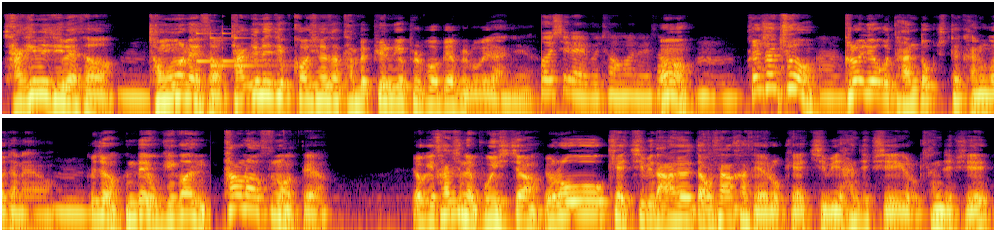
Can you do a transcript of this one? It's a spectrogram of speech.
자기네 집에서, 음. 정원에서, 자기네 집 거실에서 담배 피우는 게 불법이야, 불법이 아니에요. 거실이고 정원에서. 어. 음, 음. 괜찮죠? 음. 그러려고 단독주택 가는 거잖아요. 음. 그죠? 근데 웃긴 건 타운하우스는 어때요? 여기 사진에 보이시죠? 요렇게 집이 나눠져 있다고 생각하세요. 요렇게 집이 한 집씩, 요렇게 한 집씩.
